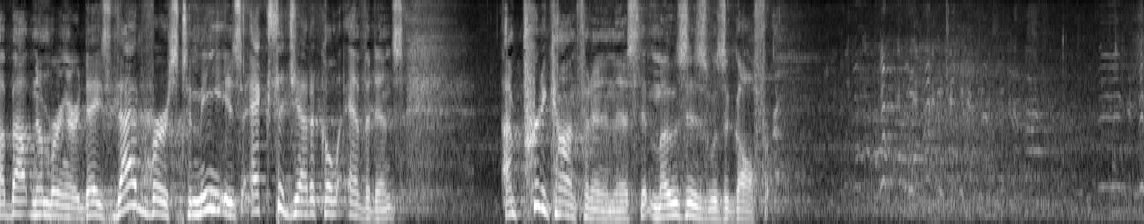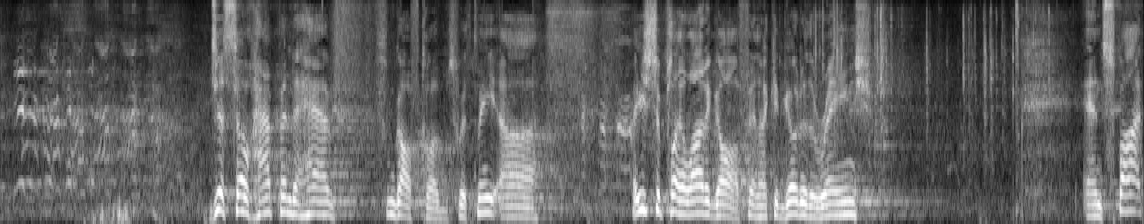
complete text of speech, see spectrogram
about numbering our days. That verse to me is exegetical evidence. I'm pretty confident in this that Moses was a golfer. just so happened to have some golf clubs with me. Uh, I used to play a lot of golf, and I could go to the range and spot,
